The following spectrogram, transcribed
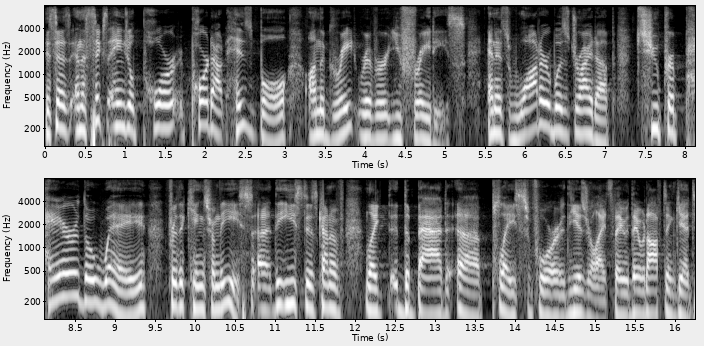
It says, And the sixth angel pour, poured out his bowl on the great river Euphrates, and its water was dried up to prepare the way for the kings from the east. Uh, the east is kind of like the bad uh, place for the Israelites. They, they would often get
